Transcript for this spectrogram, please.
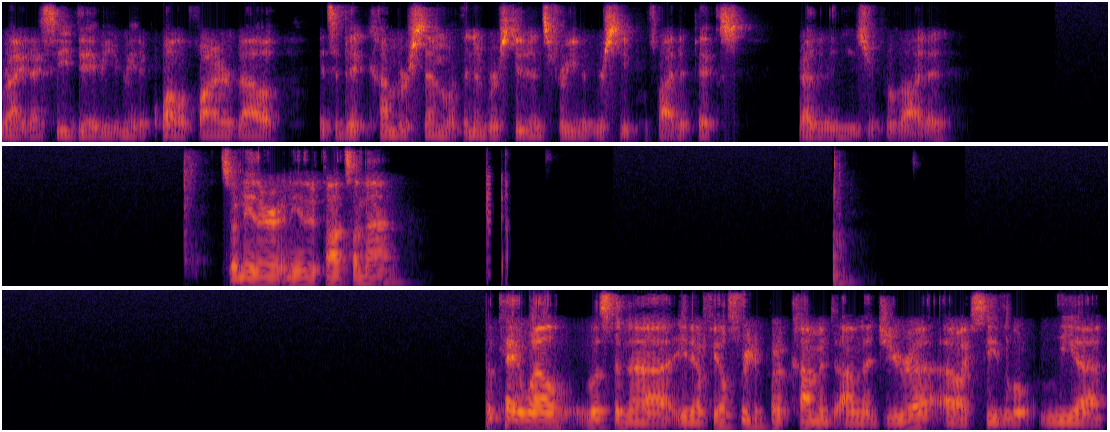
Right, I see, David, you made a qualifier about it's a bit cumbersome with the number of students for university provided picks rather than user provided. So any other, any other thoughts on that? Okay, well, listen, uh, you know, feel free to put a comment on the JIRA. Oh, I see Leah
